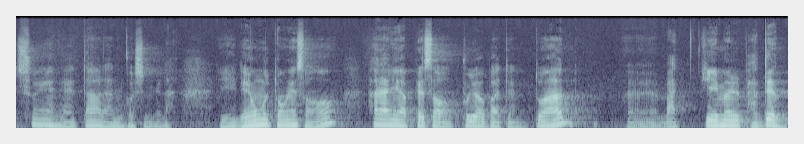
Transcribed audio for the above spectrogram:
수행했다라는 것입니다. 이 내용을 통해서 하나님 앞에서 부여받은 또한 맡김을 받은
